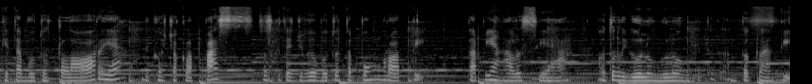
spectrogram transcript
kita butuh telur ya dikocok lepas terus kita juga butuh tepung roti tapi yang halus ya untuk digulung-gulung gitu untuk nanti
